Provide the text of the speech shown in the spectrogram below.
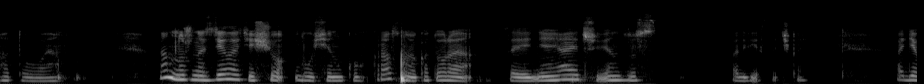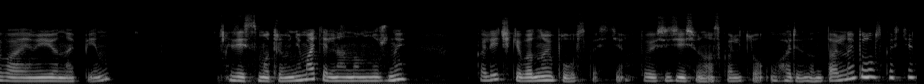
готовая. Нам нужно сделать еще бусинку красную, которая соединяет швензу с подвесочкой. Одеваем ее на пин. Здесь смотрим внимательно, нам нужны колечки в одной плоскости. То есть здесь у нас кольцо в горизонтальной плоскости.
